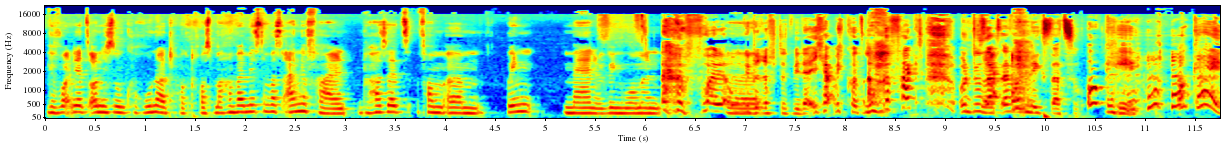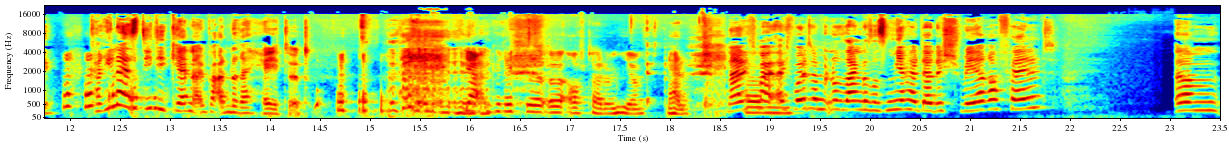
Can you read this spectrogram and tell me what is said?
wir wollten jetzt auch nicht so einen Corona-Talk draus machen, weil mir ist noch was eingefallen. Du hast jetzt vom ähm, Wing Man wing Woman. Voll äh, umgedriftet wieder. Ich habe mich kurz ja. abgefuckt und du ja. sagst einfach nichts dazu. Okay, okay. Karina ist die, die gerne über andere hatet. ja, gerechte äh, Aufteilung hier. Nein, Nein ich, ähm, mein, ich wollte damit nur sagen, dass es mir halt dadurch schwerer fällt, ähm,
